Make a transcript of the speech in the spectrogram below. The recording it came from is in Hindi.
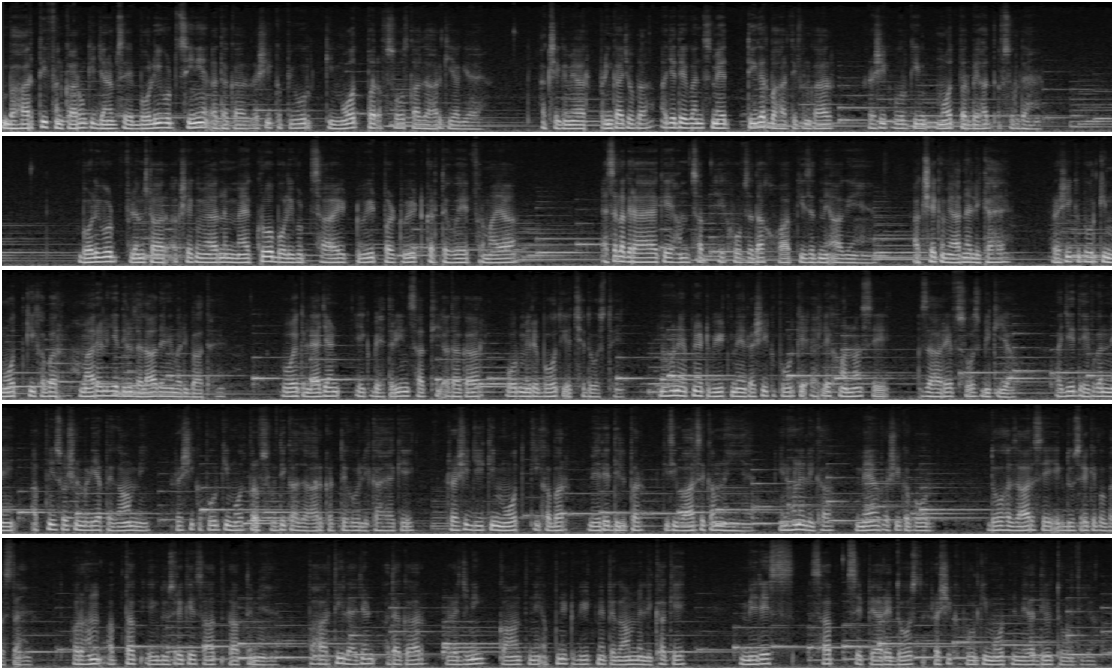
भारतीय फनकारों की जनब से बॉलीवुड सीनियर अदाकार ऋषि कपूर की मौत पर अफसोस का इजहार किया गया है। अक्षय कुमार, प्रियंका चोपड़ा, अजय देवगन समेत दीगर भारतीय फनकार ऋषि कपूर की मौत पर बेहद अफसरदा हैं। Bollywood film star Akshay Kumar ने मैक्रो बॉलीवुड साइट ट्वीट पर ट्वीट करते हुए फरमाया, ऐसा लग रहा है कि हम सब एक खौफजदा ख्वाब की जद में आ गए हैं। अक्षय कुमार ने लिखा है ऋषि कपूर की मौत की खबर हमारे लिए दिल दला देने वाली बात है। वो एक लेजेंड एक बेहतरीन साथी, अदाकार और मेरे बहुत ही अच्छे दोस्त थे। उन्होंने अपने ट्वीट में ऋषि कपूर के अहल खाना से इजहार अफसोस भी किया। अजय देवगन ने अपनी सोशल मीडिया पैगाम में ऋषि कपूर की मौत पर अफसरदी का इजहार करते हुए लिखा है कि, ऋषि जी की मौत की खबर मेरे दिल पर किसी वार से कम नहीं है। इन्होंने लिखा, मैं और ऋषि कपूर 2000 से एक दूसरे के वाबस्ता हैं और हम अब तक एक दूसरे के साथ रबते में हैं। भारतीय लेजेंड अदाकार रजनी कांत ने अपने ट्वीट में पैगाम में लिखा कि, मेरे सबसे प्यारे दोस्त ऋषि कपूर की मौत ने मेरा दिल तोड़ दिया।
